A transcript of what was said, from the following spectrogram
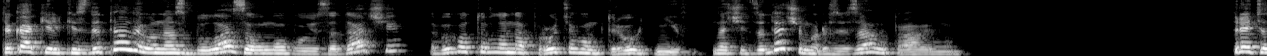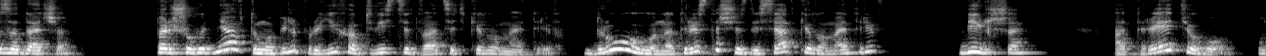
Така кількість деталей у нас була за умовою задачі, виготовлена протягом трьох днів. Значить, задачу ми розв'язали правильно. Третя задача. Першого дня автомобіль проїхав 220 км, другого на 360 км більше, а третього у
